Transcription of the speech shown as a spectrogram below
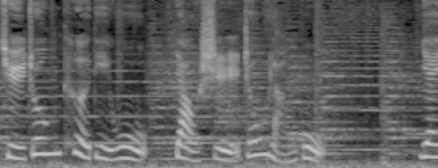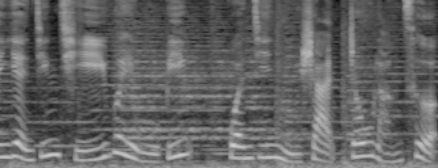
曲中特地误，要是周郎故。燕燕旌旗卫武兵，关金女扇周郎侧。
